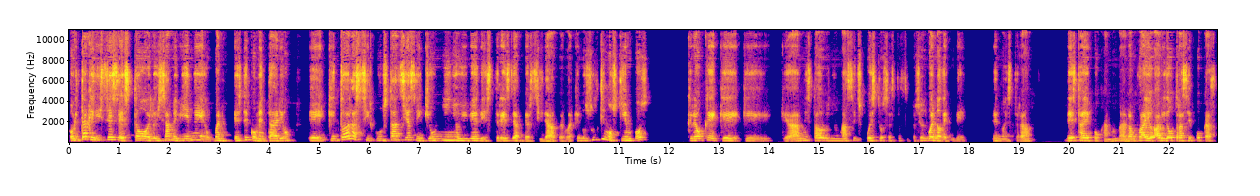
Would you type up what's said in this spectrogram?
Ahorita que dices esto, Eloisa, me viene, bueno, este comentario eh, que en todas las circunstancias en que un niño vive de estrés, de adversidad, ¿verdad? Que en los últimos tiempos creo que, que, han estado los niños más expuestos a estas situaciones, bueno, de, de, nuestra, de esta época, ¿no? A lo mejor ha habido otras épocas,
